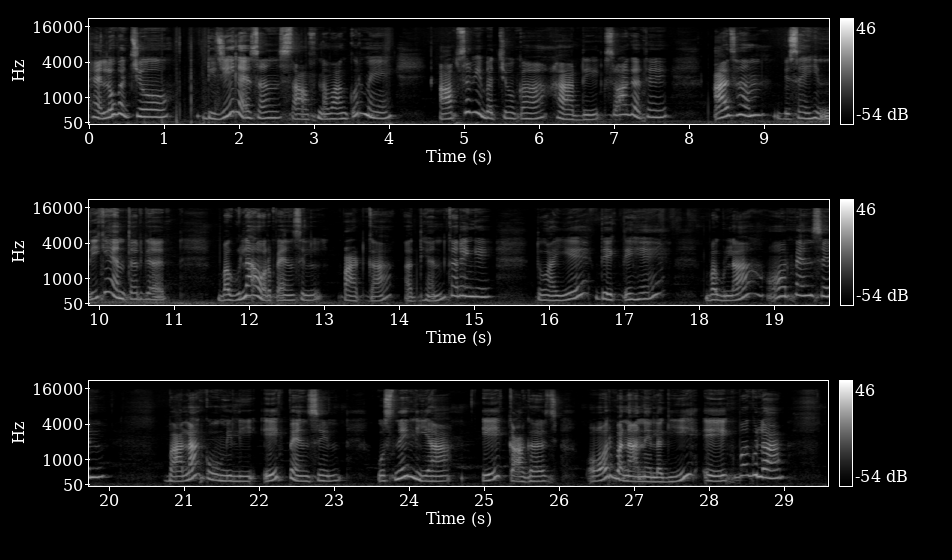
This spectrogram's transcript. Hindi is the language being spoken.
हेलो बच्चों, डिजी लेसन साफ़ नवांकुर में आप सभी बच्चों का हार्दिक स्वागत है। आज हम विषय हिंदी के अंतर्गत बगुला और पेंसिल पाठ का अध्ययन करेंगे। तो आइए देखते हैं बगुला और पेंसिल। बाला को मिली एक पेंसिल, उसने लिया एक कागज़ और बनाने लगी एक बगुला।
